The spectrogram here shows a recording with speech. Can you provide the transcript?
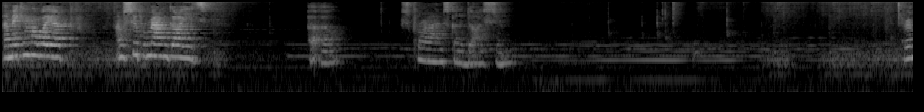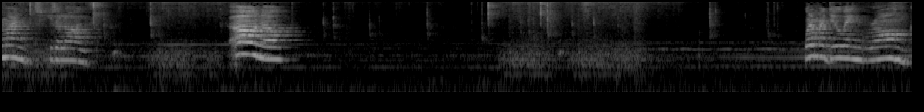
I'm making my way up. I'm Superman, guys. Soon. Never mind, he's alive. Oh no. What am I doing wrong?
